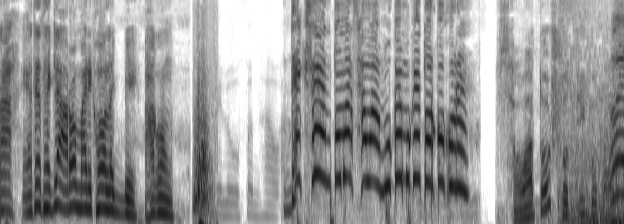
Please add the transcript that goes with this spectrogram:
না এতে থাকলে আরও মারি খাওয়া লাগবে ভাগং। দেখছেন তোমার ছাওয়া মুখে মুখে তর্ক করে? ছাওয়া তো সত্যি কথা। ওই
